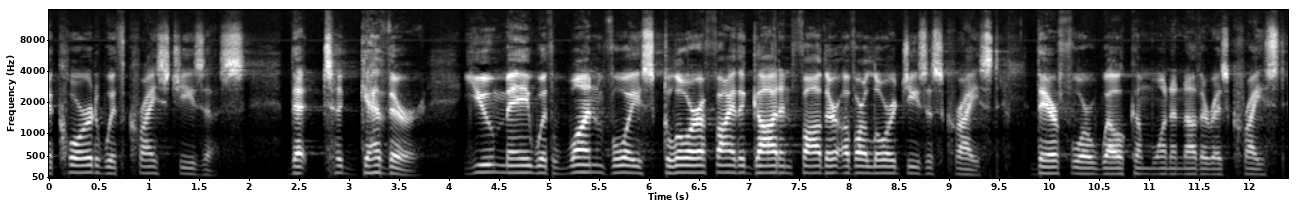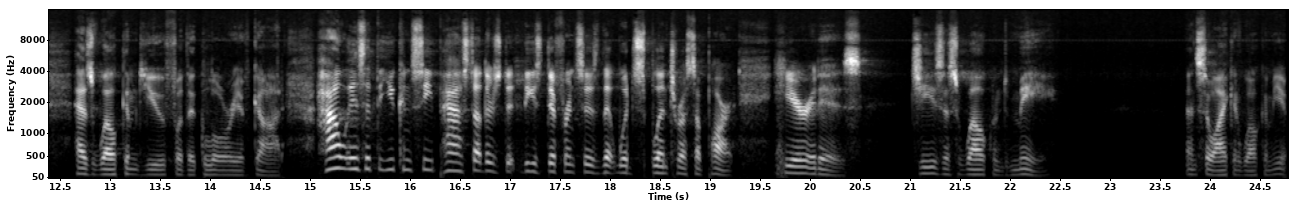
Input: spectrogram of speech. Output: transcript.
accord with Christ Jesus, that together you may with one voice glorify the God and Father of our Lord Jesus Christ. Therefore, welcome one another as Christ has welcomed you for the glory of God. How is it that you can see past others these differences that would splinter us apart? Here it is. Jesus welcomed me, and so I can welcome you.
